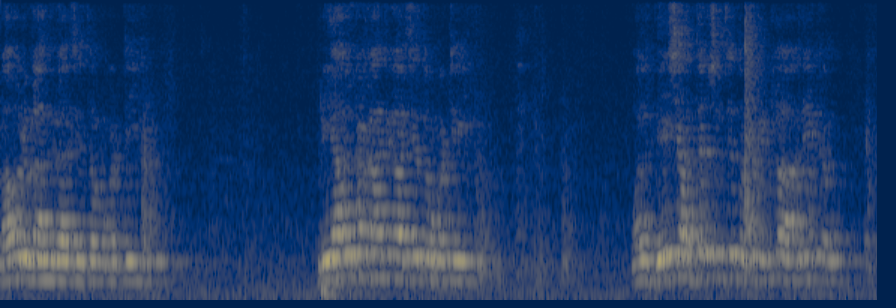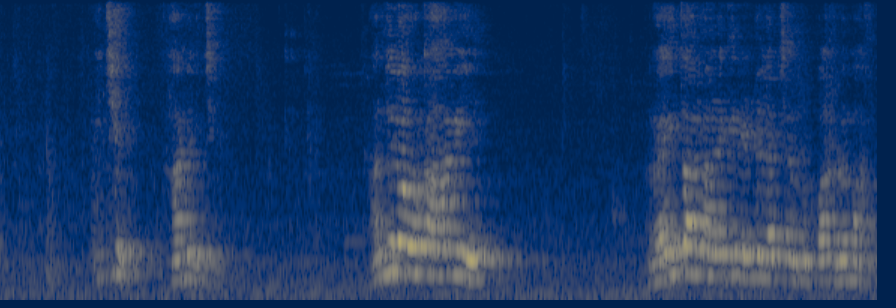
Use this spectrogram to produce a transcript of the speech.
రాహుల్ గాంధీ గారి చేత ఒకటి ప్రియాంక గాంధీ గారి చేత ఒకటి వాళ్ళ దేశ అధ్యక్షుల చేత ఒకటి ఇట్లా అనేక ఇచ్చింది హామీలు ఇచ్చింది. అందులో ఒక హామీ రైతాంగానికి రెండు లక్షల రూపాయలు రుణమాఫీ.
